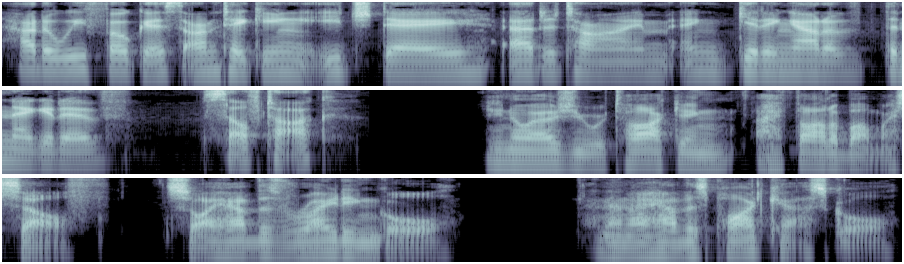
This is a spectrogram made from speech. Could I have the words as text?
How do we focus on taking each day at a time and getting out of the negative self talk? You know, as you were talking, I thought about myself. So, I have this writing goal, and then I have this podcast goal.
